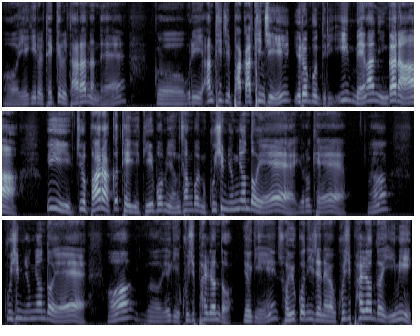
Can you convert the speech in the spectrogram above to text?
어, 얘기를 댓글을 달았는데 그 우리 안티지 바깥인지 이런 분들이 이 맹한 인간아 이 저 봐라. 끝에 뒤에 보면 영상 보면 96년도에 이렇게 어 96년도에 어, 어 여기 98년도 여기 소유권 이전해 가 98년도에 이미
